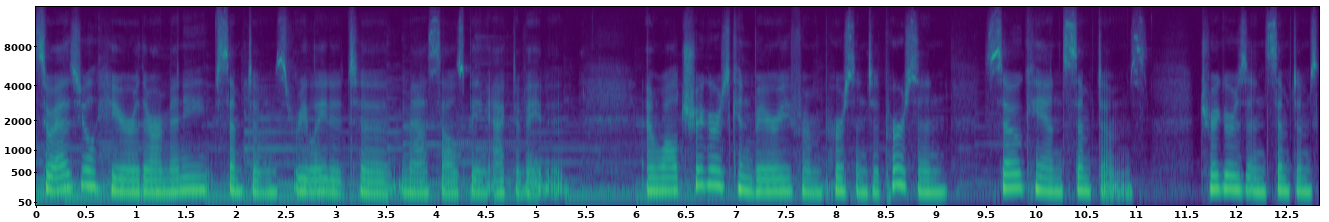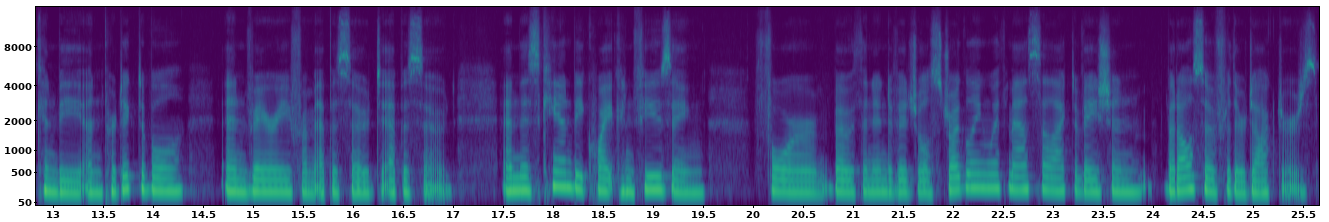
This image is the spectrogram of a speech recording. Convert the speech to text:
So, as you'll hear, there are many symptoms related to mast cells being activated. And while triggers can vary from person to person, so can symptoms. Triggers and symptoms can be unpredictable and vary from episode to episode. And this can be quite confusing for both an individual struggling with mast cell activation, but also for their doctors.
